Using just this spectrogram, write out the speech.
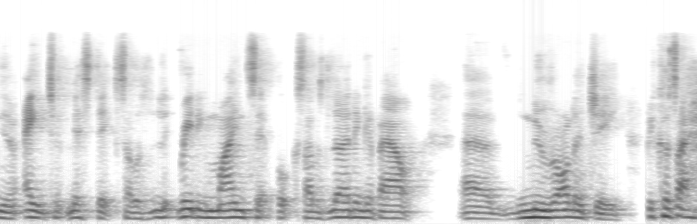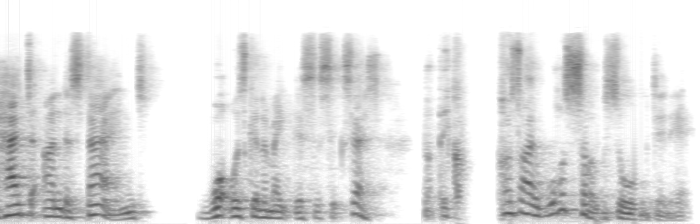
you know ancient mystics. I was reading mindset books. I was learning about uh, neurology because I had to understand what was going to make this a success. But because I was so absorbed in it,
